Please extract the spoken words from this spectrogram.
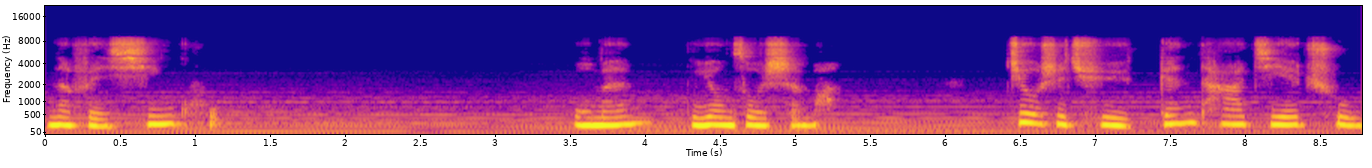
那份辛苦。我们不用做什么，就是去跟他接触，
